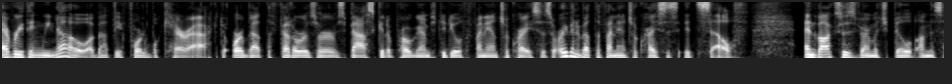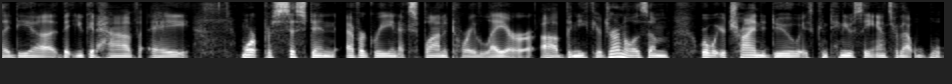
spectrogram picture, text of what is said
everything we know about the Affordable Care Act or about the Federal Reserve's basket of programs to deal with the financial crisis or even about the financial crisis itself. And Vox was very much built on this idea that you could have a more persistent, evergreen, explanatory layer uh, beneath your journalism, where what you're trying to do is continuously answer that w-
